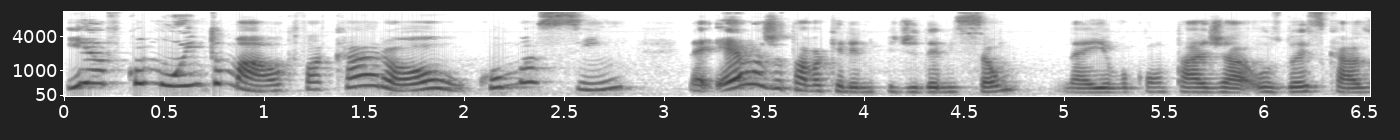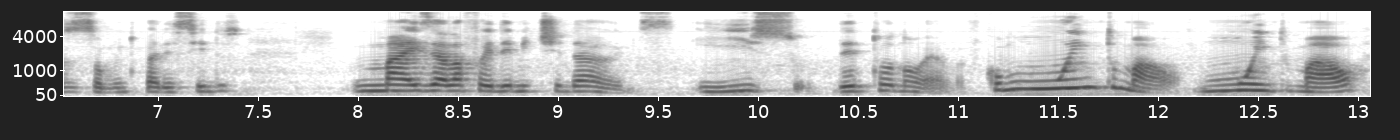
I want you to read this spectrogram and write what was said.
E ela ficou muito mal, que falou, Carol, como assim? Né, ela já estava querendo pedir demissão, né? E eu vou contar já, os dois casos são muito parecidos, mas ela foi demitida antes. E isso detonou ela. Ficou muito mal, muito mal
